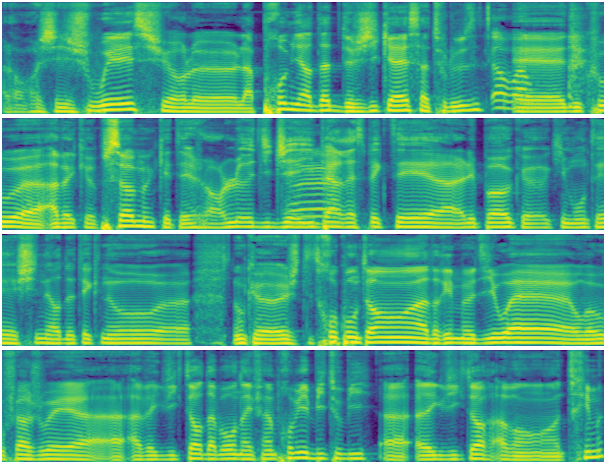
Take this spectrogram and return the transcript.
Alors, j'ai joué sur le, la première date de JKS à Toulouse. Oh, wow. Et du coup, avec Psom, qui était genre le DJ hyper respecté à l'époque, qui montait Shiner de techno. donc, j'étais trop content. Adri me dit, ouais, on va vous faire jouer avec Victor. D'abord, on avait fait un premier B2B euh, avec Victor avant Trim,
